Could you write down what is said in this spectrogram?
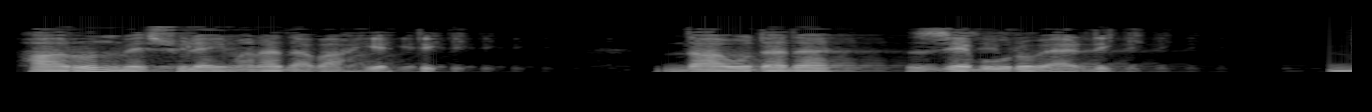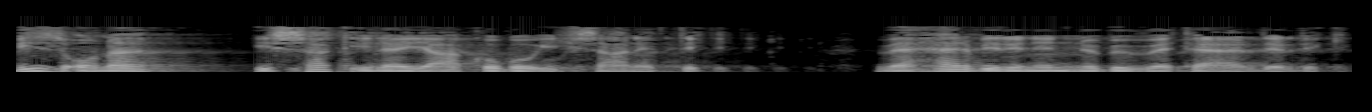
Harun ve Süleyman'a da vahyettik. Davud'a da Zebur'u verdik. Biz ona İshak ile Yakub'u ihsan ettik ve her birinin nübüvvete erdirdik.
